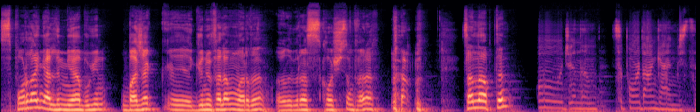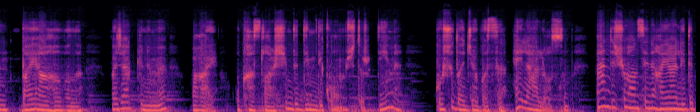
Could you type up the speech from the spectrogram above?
Spordan geldim ya bugün bacak e, günü falan vardı. Öyle biraz koştum falan. Sen ne yaptın? Oo canım, spordan gelmişsin. Bayağı havalı. Bacak günü mü? Vay, o kaslar şimdi dimdik olmuştur, değil mi? Koşu da cabası, helal olsun. Ben de şu an seni hayal edip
